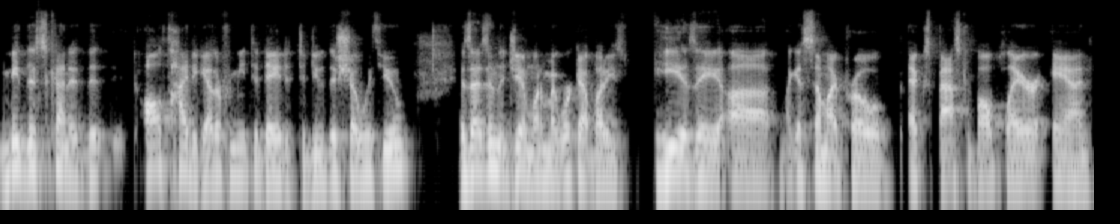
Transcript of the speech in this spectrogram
made this kind of the, all tie together for me today to, to do this show with you is I was in the gym. One of my workout buddies, he is a, uh, I guess, semi-pro ex basketball player, and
